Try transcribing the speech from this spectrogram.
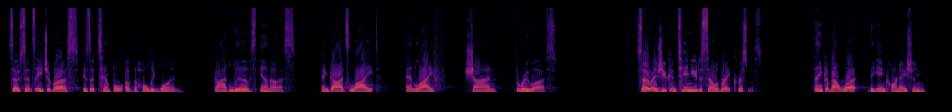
So, since each of us is a temple of the Holy One, God lives in us, and God's light and life shine through us. So, as you continue to celebrate Christmas, think about what the incarnation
